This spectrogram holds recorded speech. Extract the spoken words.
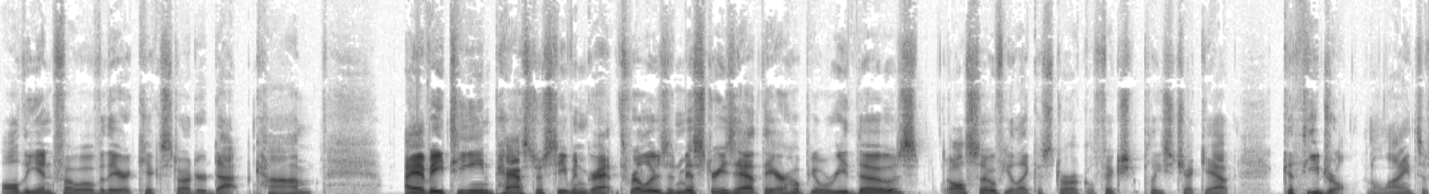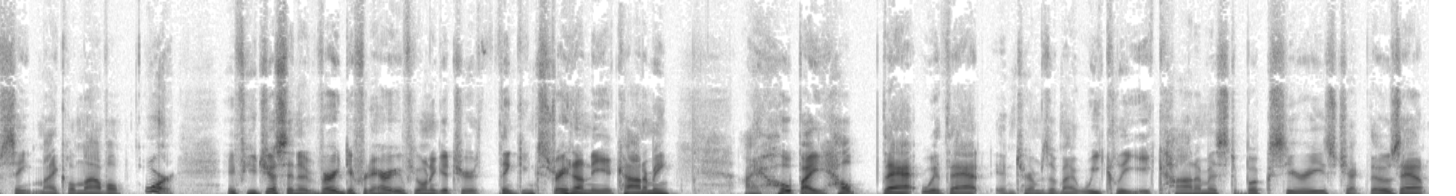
All the info over there at Kickstarter.com. I have 18 Pastor Stephen Grant thrillers and mysteries out there. Hope you'll read those. Also, if you like historical fiction, please check out Cathedral, an Alliance of St. Michael novel. Or if you just in a very different area, if you want to get your thinking straight on the economy, I hope I help that with that in terms of my weekly Economist book series. Check those out.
